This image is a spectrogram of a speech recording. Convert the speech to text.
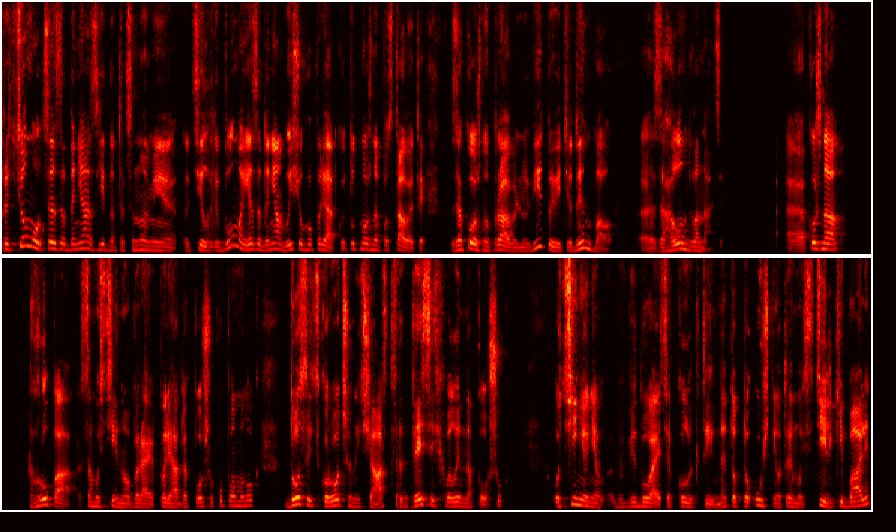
При цьому це завдання згідно таксономії цілей Блума є завданням вищого порядку. І тут можна поставити за кожну правильну відповідь один бал, загалом 12. Е, Кожна Група самостійно обирає порядок пошуку помилок, досить скорочений час, це 10 хвилин на пошук. оцінювання відбувається колективне, тобто учні отримують стільки балів,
